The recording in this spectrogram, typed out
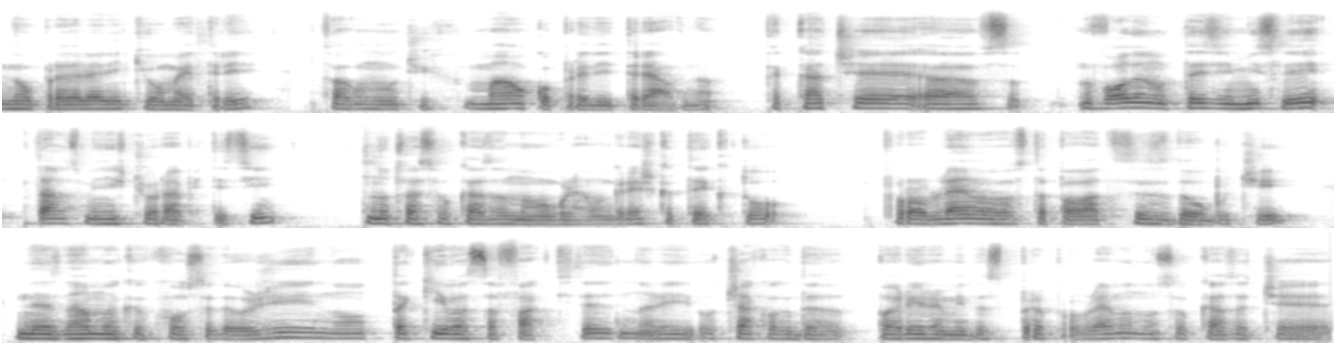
на определени километри. Това го научих малко преди трябна. Така че, воден от тези мисли, там смених чорапите си, но това се оказа много голяма грешка, тъй като проблема в стъпалата се задълбочи. Не знам на какво се дължи, но такива са фактите. Нали, очаквах да парирам и да спра проблема, но се оказа, че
